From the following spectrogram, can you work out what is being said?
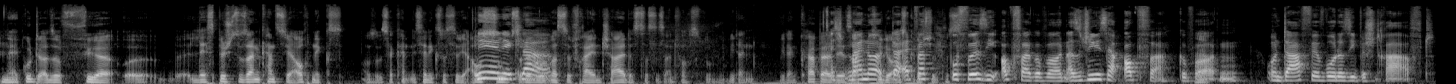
Na gut, also für äh, lesbisch zu sein kannst du ja auch nichts. Also ist ja, kein, ist ja nichts, was du dir aussuchst Nee, nee, oder wo, was du frei entscheidest. Das ist einfach so wie dein, wie dein Körper, Ich meine sagt, nur da etwas, bist. wofür sie Opfer geworden. Also Janine ist ja Opfer geworden. Und dafür wurde sie bestraft.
